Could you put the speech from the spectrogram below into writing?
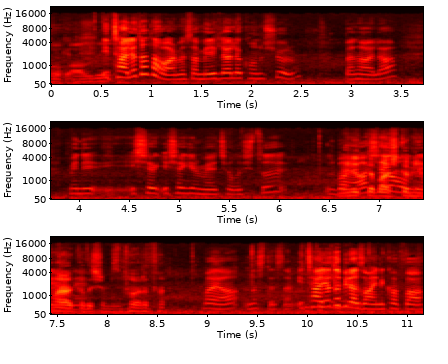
o Türkiye'de. algı... İtalya'da da var mesela Melihlerle konuşuyorum. Ben hala. Melih işe işe girmeye çalıştı. Bayağı Melih de şey başka oldu mimar yani. arkadaşımız bu arada. Bayağı nasıl desem. İtalya'da biraz aynı kafa.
